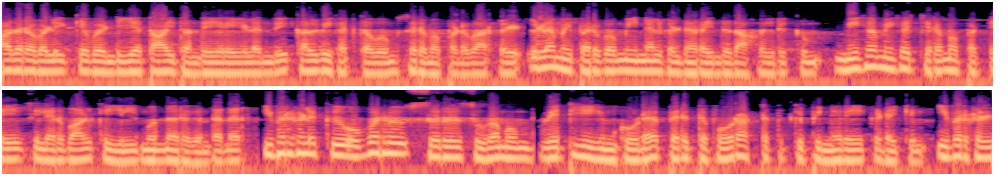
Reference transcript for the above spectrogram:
ஆதரவளிக்க வேண்டிய தாய் தந்தையரை இழந்து கல்வி கற்கவும் சிரமப்படுவார்கள். இளமை பருவம் இன்னல்கள் நிறைந்ததாக இருக்கும். மிக மிக சிரமப்பட்டே சிலர் வாழ்க்கையில் முன்னேறுகின்றனர். இவர்களுக்கு ஒவ்வொரு சிறு சுகமும் வெற்றியையும் கூட பெருத்த போராட்டத்துக்கு பின்னரே கிடைக்கும். இவர்கள்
